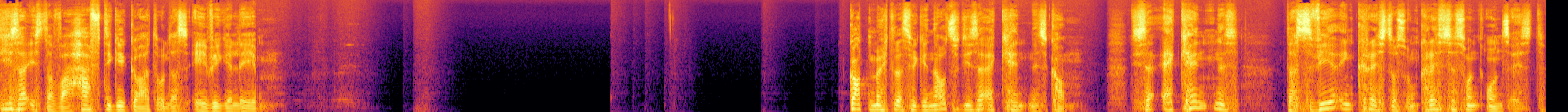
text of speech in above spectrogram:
Dieser ist der wahrhaftige Gott und das ewige Leben. Gott möchte, dass wir genau zu dieser Erkenntnis kommen. Diese Erkenntnis, dass wir in Christus und Christus in uns ist.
